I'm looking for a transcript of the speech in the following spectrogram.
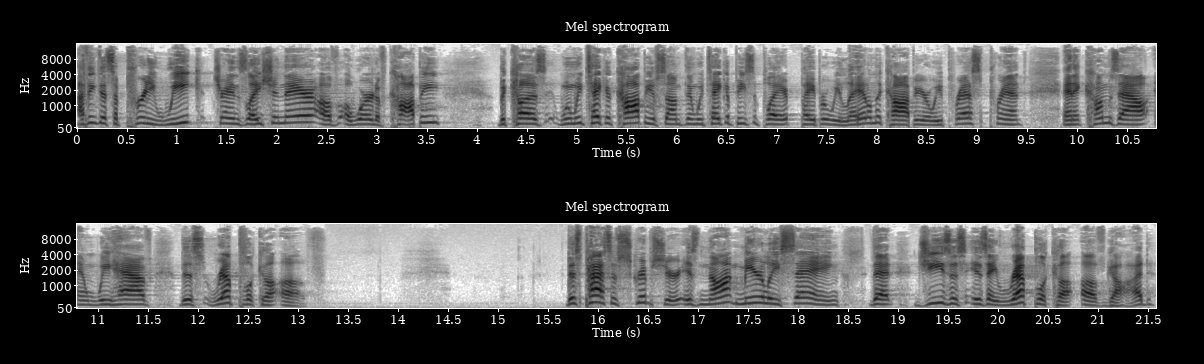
I think that's a pretty weak translation there of a word of copy because when we take a copy of something, we take a piece of paper, we lay it on the copy, or we press print, and it comes out, and we have this replica of. This passage Scripture is not merely saying that Jesus is a replica of God,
